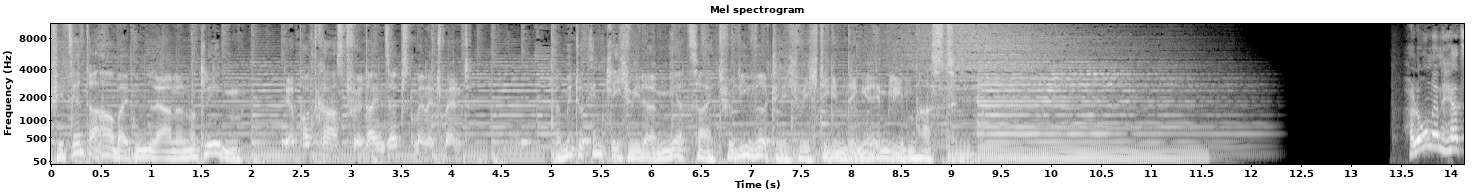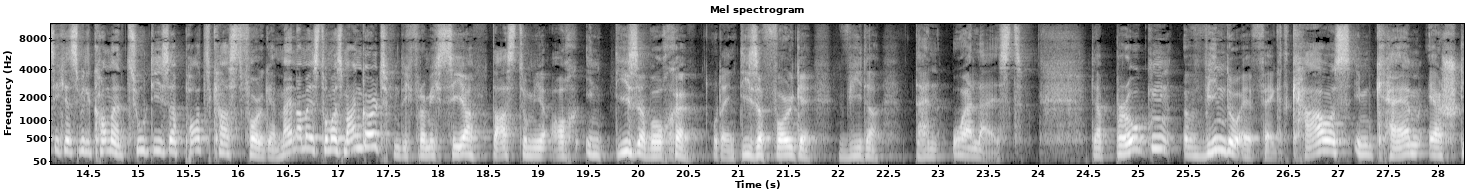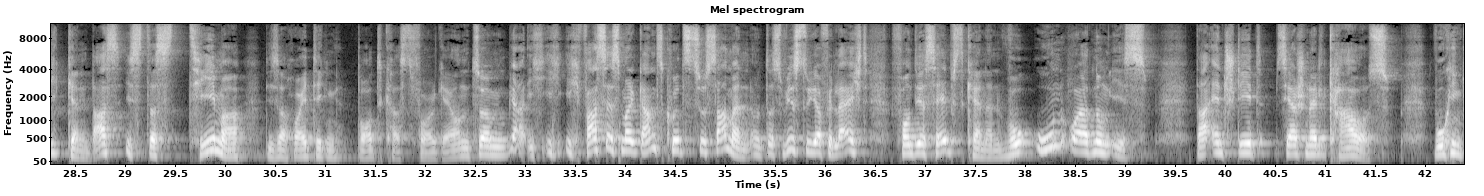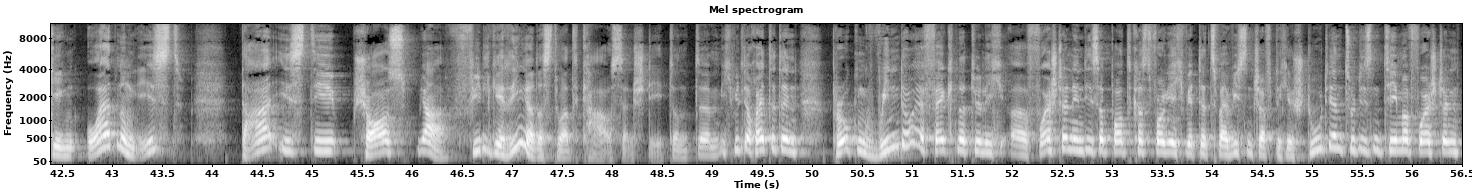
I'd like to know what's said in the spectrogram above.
Effizienter arbeiten, lernen und leben. Der Podcast für dein Selbstmanagement. Damit du endlich wieder mehr Zeit für die wirklich wichtigen Dinge im Leben hast. Hallo und ein herzliches Willkommen zu dieser Podcast-Folge. Mein Name ist Thomas Mangold und ich freue mich sehr, dass du mir auch in dieser Woche oder in dieser Folge wieder dein Ohr leist. Der Broken Window Effekt, Chaos im Keim ersticken, das ist das Thema dieser heutigen Podcast-Folge. Und ähm, ja, ich, ich, ich fasse es mal ganz kurz zusammen und das wirst du ja vielleicht von dir selbst kennen. Wo Unordnung ist, da entsteht sehr schnell Chaos. Wohingegen Ordnung ist, da ist die Chance ja viel geringer, dass dort Chaos entsteht. Und ähm, ich will dir heute den Broken Window Effekt natürlich äh, vorstellen in dieser Podcast-Folge. Ich werde dir zwei wissenschaftliche Studien zu diesem Thema vorstellen.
